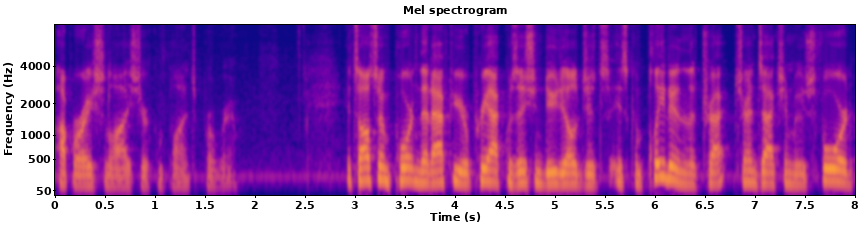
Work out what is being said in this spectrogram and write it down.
operationalize your compliance program. It's also important that after your pre acquisition due diligence is completed and the tra- transaction moves forward,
